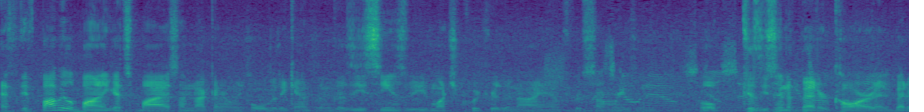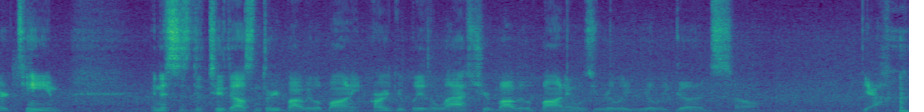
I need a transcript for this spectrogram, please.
if, if Bobby Labonte gets by us, I'm not going to really hold it against him because he seems to be much quicker than I am for some reason. Well, because he's in a better car and a better team. And this is the 2003 Bobby Labonte. Arguably, the last year Bobby Labonte was really, really good. So, yeah.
